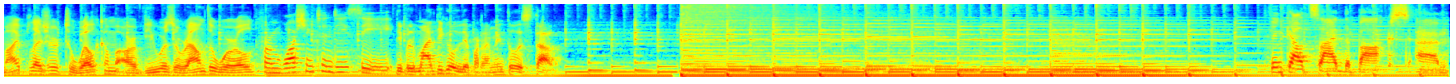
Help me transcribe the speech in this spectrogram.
my pleasure to welcome our viewers around the world From Washington, D.C., diplomático del Departamento de Estado. think outside the box um,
